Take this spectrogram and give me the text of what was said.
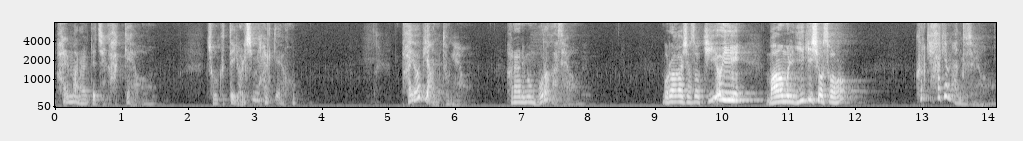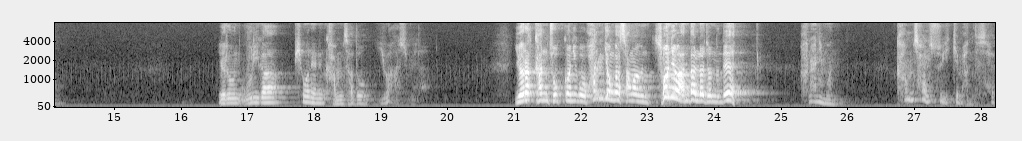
할 만할 때 제가 할게요. 저 그때 열심히 할게요. 타협이 안 통해요. 하나님은 몰아가세요. 몰아가셔서 기어이 마음을 이기셔서 그렇게 하게 만드세요. 여러분 우리가 피워내는 감사도 이와 같습니다. 열악한 조건이고 환경과 상황은 전혀 안 달라졌는데 하나님은 감사할 수 있게 만드세요.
